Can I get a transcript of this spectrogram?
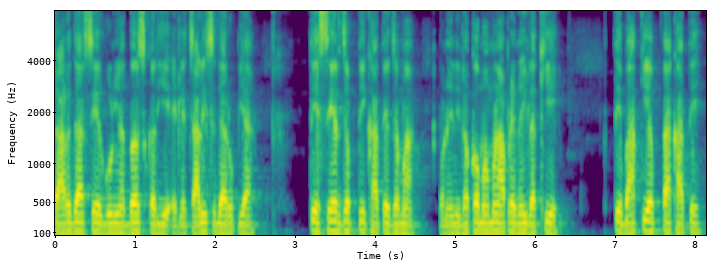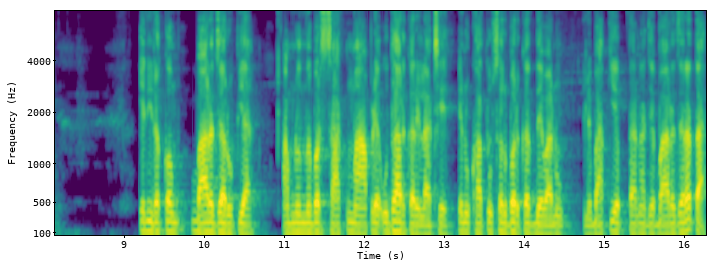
ચાર હજાર શેર ગુણ્યા દસ કરીએ એટલે ચાલીસ હજાર રૂપિયા. તે શેર જપ્તી ખાતે જમા, પણ એની રકમ હમણાં આપણે નહીં લખીએ. તે બાકી હપ્તા ખાતે એની રકમ બાર હજાર રૂપિયા. આમનો નંબર સાતમાં આપણે ઉધાર કરેલા છે. એનું ખાતું સરભર કરી દેવાનું. એટલે બાકી હપ્તાના જે બાર હજાર હતા,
